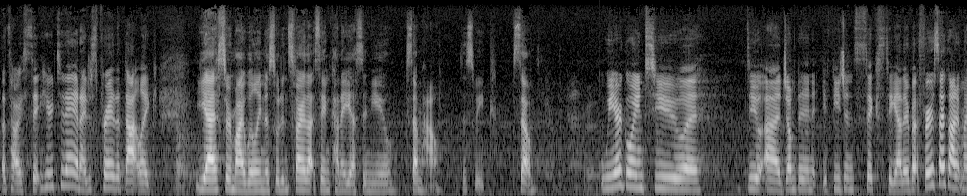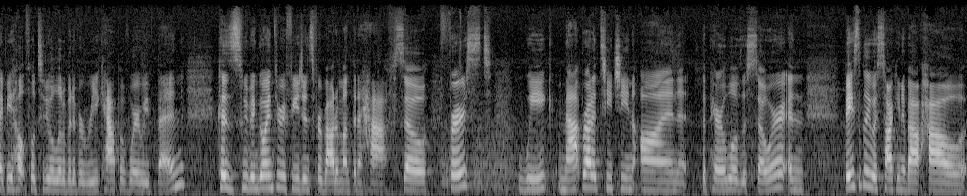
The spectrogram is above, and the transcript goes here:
that's how I sit here today. And I just pray that that like yes or my willingness would inspire that same kind of yes in you somehow this week. So we are going to do uh, jump in Ephesians 6 together. But first, I thought it might be helpful to do a little bit of a recap of where we've been because we've been going through Ephesians for about a month and a half. So, first week, Matt brought a teaching on the parable of the sower and basically was talking about how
